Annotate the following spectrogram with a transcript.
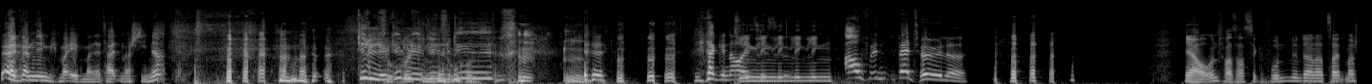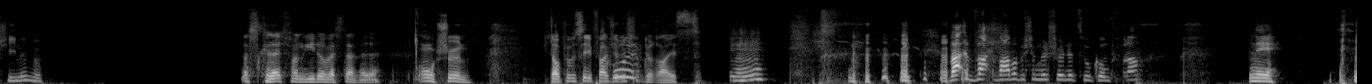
Äh, dann nehme ich mal eben meine Zeitmaschine. Ja, genau. Kling, ling, ling, ling, ling. Auf in die Betthöhle. Ja, und was hast du gefunden in deiner Zeitmaschine? Das Skelett von Guido Westerwelle. Oh, schön. Ich glaube, du bist in die falsche Cool. Richtung gereist. Mhm. War, war, war aber bestimmt eine schöne Zukunft, oder? Nee.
